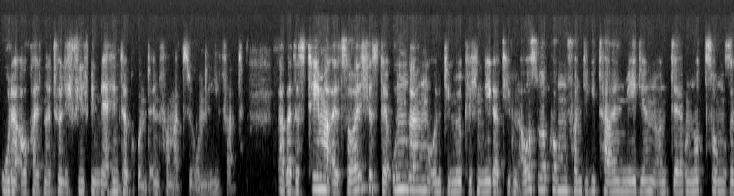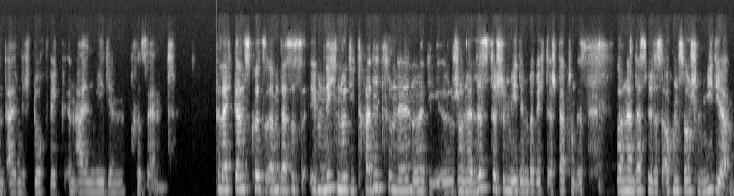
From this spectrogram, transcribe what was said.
oder auch halt natürlich viel, viel mehr Hintergrundinformationen liefert. Aber das Thema als solches, der Umgang und die möglichen negativen Auswirkungen von digitalen Medien und deren Nutzung sind eigentlich durchweg in allen Medien präsent. Vielleicht ganz kurz, ähm, dass es eben nicht nur die traditionellen oder die äh, journalistische Medienberichterstattung ist, sondern dass wir das auch in Social Media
